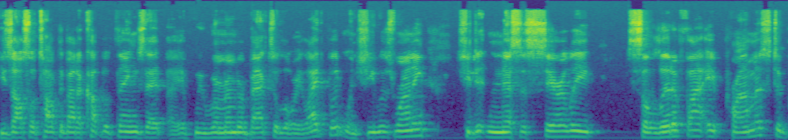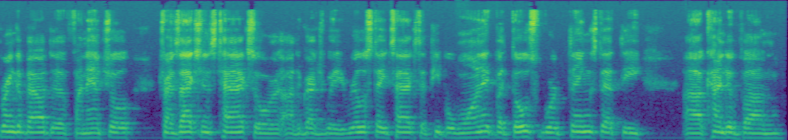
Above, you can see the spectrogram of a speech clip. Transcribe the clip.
He's also talked about a couple of things that, uh, if we remember back to Lori Lightfoot when she was running, she didn't necessarily solidify a promise to bring about the financial transactions tax or uh, the graduated real estate tax that people wanted, but those were things that the uh, kind of um,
